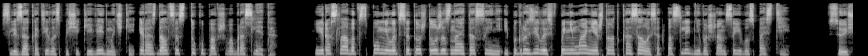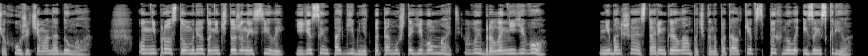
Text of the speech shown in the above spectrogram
Слеза катилась по щеке ведьмочки и раздался стук упавшего браслета. Ярослава вспомнила все то, что уже знает о сыне, и погрузилась в понимание, что отказалась от последнего шанса его спасти. Все еще хуже, чем она думала. Он не просто умрет уничтоженной силой, ее сын погибнет, потому что его мать выбрала не его. Небольшая старенькая лампочка на потолке вспыхнула и заискрила.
